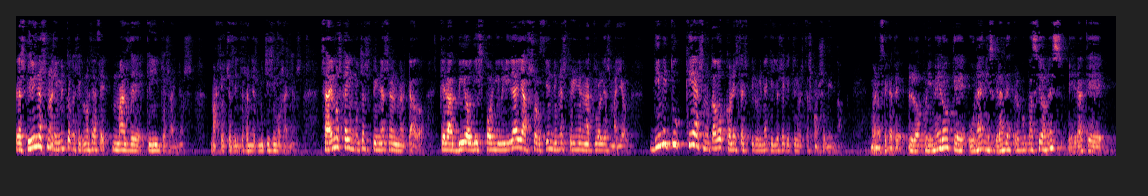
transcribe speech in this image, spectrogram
la aspirina es un alimento que se conoce hace más de 500 años, más de 800 años, muchísimos años. Sabemos que hay muchas aspirinas en el mercado, que la biodisponibilidad y absorción de una aspirina natural es mayor. Dime tú qué has notado con esta aspirina que yo sé que tú lo estás consumiendo. Bueno, fíjate, lo primero que una de mis grandes preocupaciones era que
